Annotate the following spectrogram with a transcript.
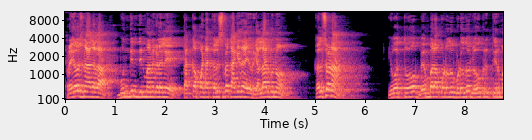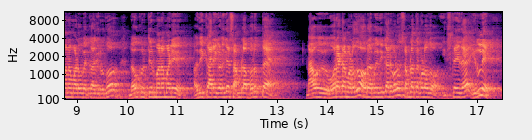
ಪ್ರಯೋಜನ ಆಗಲ್ಲ. ಮುಂದಿನ ದಿನಮಾನಗಳಲ್ಲಿ ತಕ್ಕ ಪಾಠ ಕಲಿಸ್ಬೇಕಾಗಿದೆ ಇವ್ರಿಗೆಲ್ಲರಿಗೂ ಕಲಿಸೋಣ. ಇವತ್ತು ಬೆಂಬಲ ಕೊಡೋದು ಬಿಡೋದು ನೌಕರಿ ತೀರ್ಮಾನ ಮಾಡಬೇಕಾಗಿರೋದು. ನೌಕರು ತೀರ್ಮಾನ ಮಾಡಿ ಅಧಿಕಾರಿಗಳಿಗೆ ಸಂಬಳ ಬರುತ್ತೆ. ನಾವು ಹೋರಾಟ ಮಾಡೋದು, ಅವರ ಅಧಿಕಾರಿಗಳು ಸಂಬಳ ತಗೊಳ್ಳೋದು. ಇಷ್ಟೇ ಇದೆ. ಇರಲಿ.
